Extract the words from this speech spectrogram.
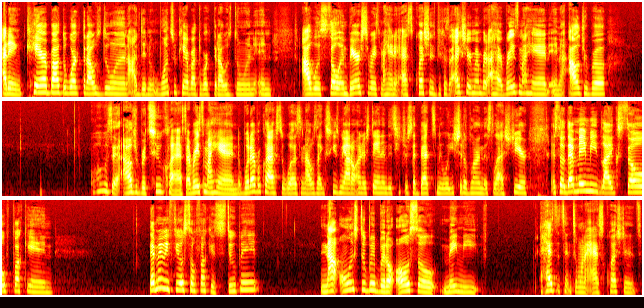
I didn't care about the work that I was doing. I didn't want to care about the work that I was doing. And I was so embarrassed to raise my hand and ask questions because I actually remembered I had raised my hand in an algebra. What was it? Algebra 2 class. I raised my hand, whatever class it was, and I was like, Excuse me, I don't understand. And the teacher said back to me, Well, you should have learned this last year. And so that made me like so fucking. That made me feel so fucking stupid. Not only stupid, but it also made me hesitant to want to ask questions.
